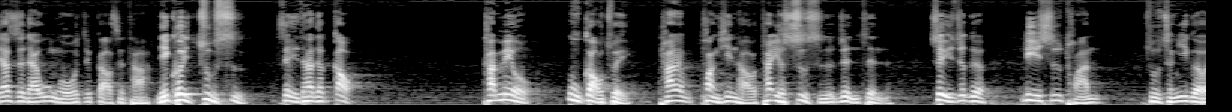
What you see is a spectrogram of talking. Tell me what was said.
要是来问我，我就告诉他，你可以注释。所以他就告，他没有诬告罪。他放心好，他有事实认证的，所以这个律师团组成一个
